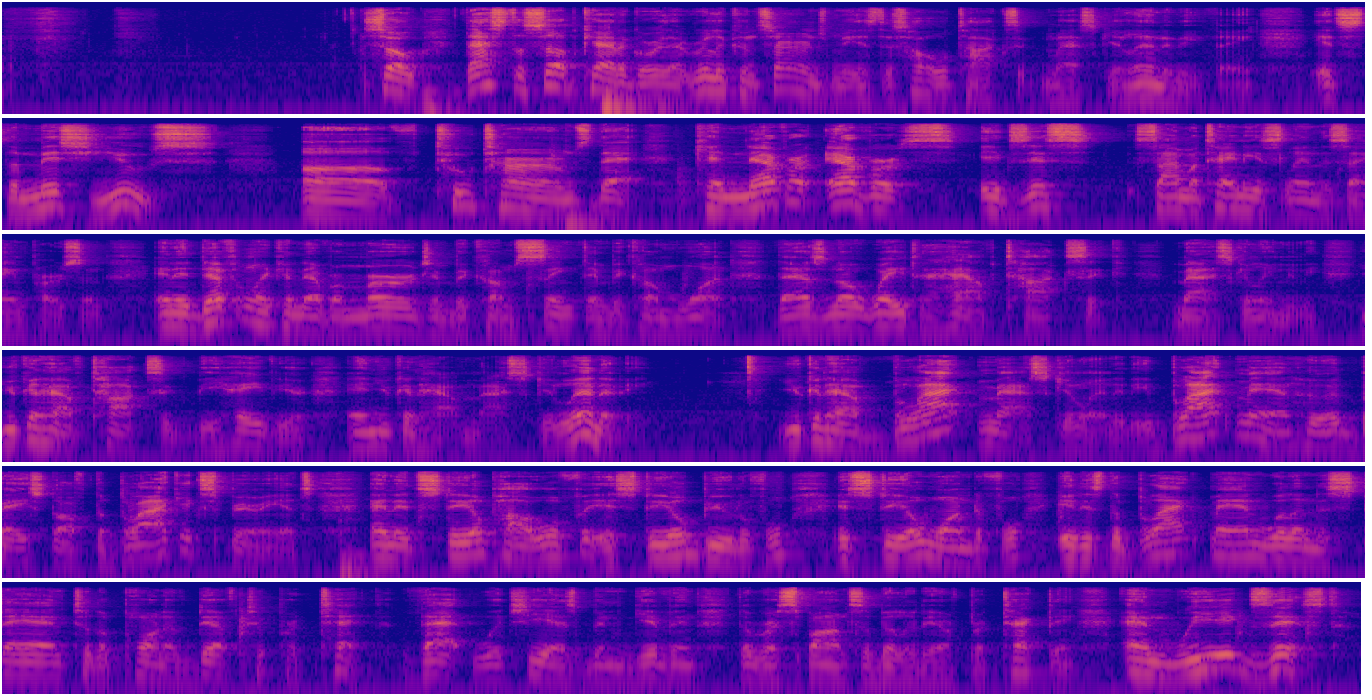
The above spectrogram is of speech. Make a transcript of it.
So that's the subcategory that really concerns me is this whole toxic masculinity thing. It's the misuse of two terms that can never ever exist simultaneously in the same person. And it definitely can never merge and become synced and become one. There's no way to have toxic masculinity. You can have toxic behavior and you can have masculinity. You can have black masculinity, black manhood based off the black experience, and it's still powerful, it's still beautiful, it's still wonderful. It is the black man willing to stand to the point of death to protect that which he has been given the responsibility of protecting. And we exist.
